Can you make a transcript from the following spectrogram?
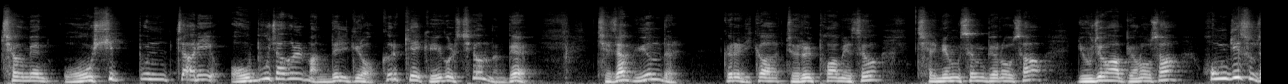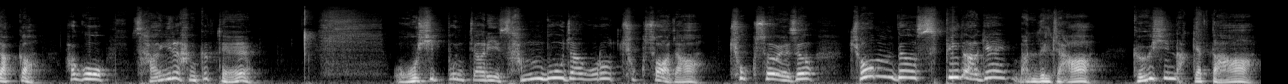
처음엔 50분짜리 5부작을 만들기로 그렇게 계획을 세웠는데 제작위원들 그러니까 저를 포함해서 최명성 변호사, 유정아 변호사, 홍지수 작가하고 상의를 한 끝에 50분짜리 3부작으로 축소하자. 축소해서 좀 더 스피드하게 만들자. 그것이 낫겠다.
